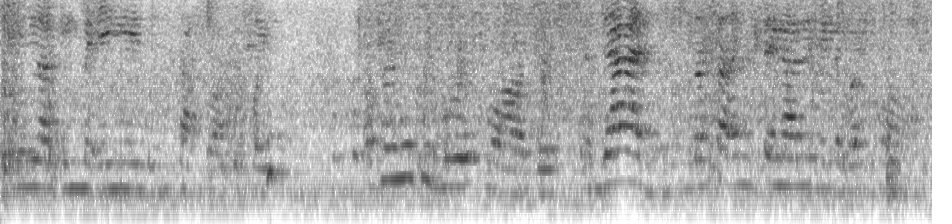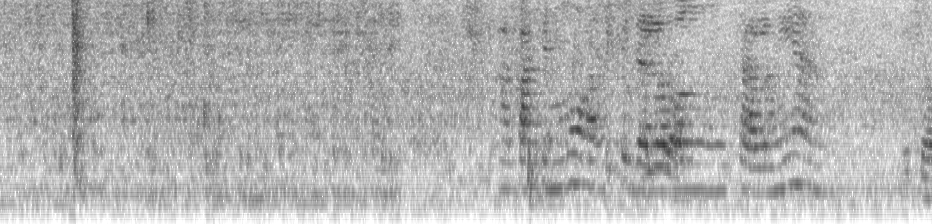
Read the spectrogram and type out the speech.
Yung laging maingay dun sa kwarto ko yun. Asan yung sibuyas mo ate? Andyan! Nasaan sa ilalim ilabas mo? Akatin mo kasi dalawang salang yan. Ito.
